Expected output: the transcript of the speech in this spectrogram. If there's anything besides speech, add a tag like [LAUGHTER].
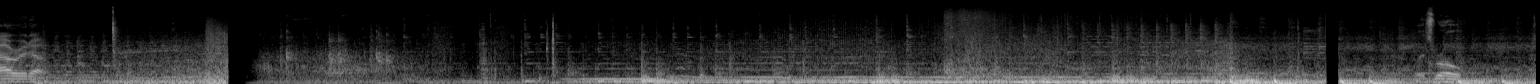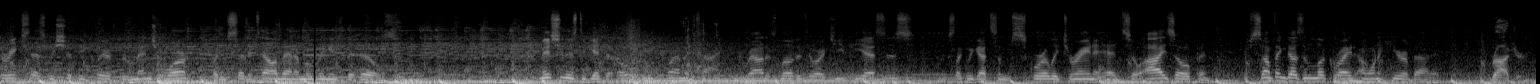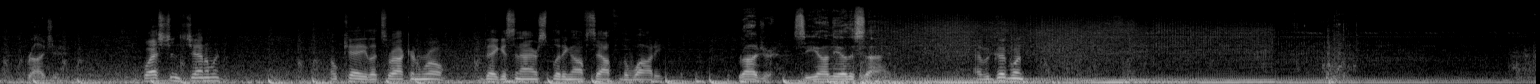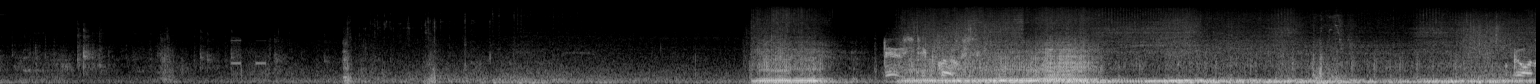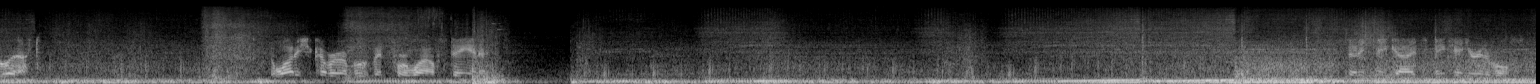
power it up. Let's roll. Tariq says we should be clear through Menjawar, but he said the Taliban are moving into the hills. Mission is to get to OP Clementine. The route is loaded to our GPSs. Looks like we got some squirrely terrain ahead, so eyes open. If something doesn't look right, I want to hear about it. Roger. Roger. Questions, gentlemen? Okay, let's rock and roll. Vegas and I are splitting off south of the Wadi. Roger. See you on the other side. Have a good one. Deuce, too close. We're going left. The Wadi should cover our movement for a while. Stay in it. Steady speed, guides. Maintain your intervals.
